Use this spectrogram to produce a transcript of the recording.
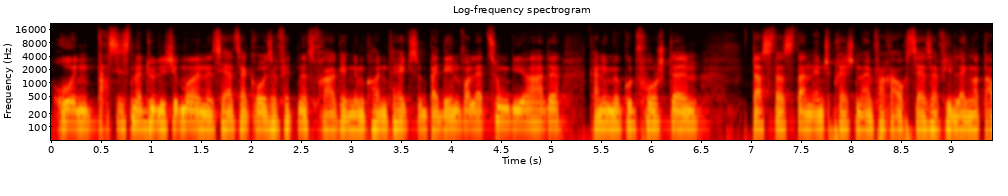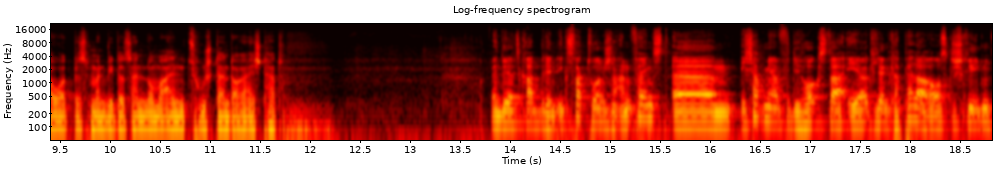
Und das ist natürlich immer eine sehr, sehr große Fitnessfrage in dem Kontext. Und bei den Verletzungen, die er hatte, kann ich mir gut vorstellen, dass das dann entsprechend einfach auch sehr, sehr viel länger dauert, bis man wieder seinen normalen Zustand erreicht hat. Wenn du jetzt gerade mit den X-Faktoren schon anfängst, ähm, ich habe mir für die Hawks da eher Clint Capella rausgeschrieben.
